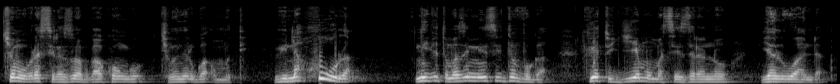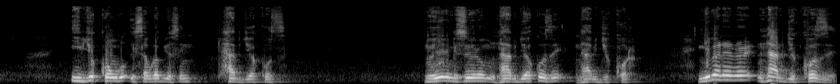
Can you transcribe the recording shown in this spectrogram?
cyo mu burasirazuba bwa kongo kibonerwa umuti. Binahura. N'ibyo tumaze iminsi tuvuga. Twe tugiye mu masezerano ya rwanda. Ibyo kongo isabwa byose ntabyo yakoze. Nongere imisubiramo ntabyo yakoze ntabyo ikora. Niba rero ntabyo ikoze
